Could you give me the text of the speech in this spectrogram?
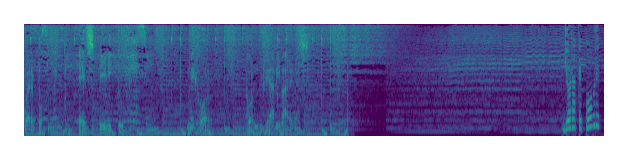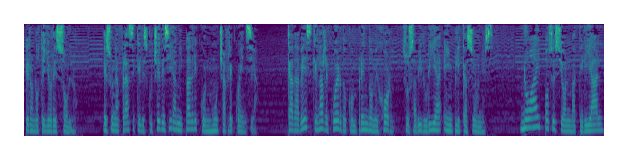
cuerpo, espíritu. Mejor con Gaby Vargas. Llórate pobre, pero no te llores solo. Es una frase que le escuché decir a mi padre con mucha frecuencia. Cada vez que la recuerdo comprendo mejor su sabiduría e implicaciones. No hay posesión material,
